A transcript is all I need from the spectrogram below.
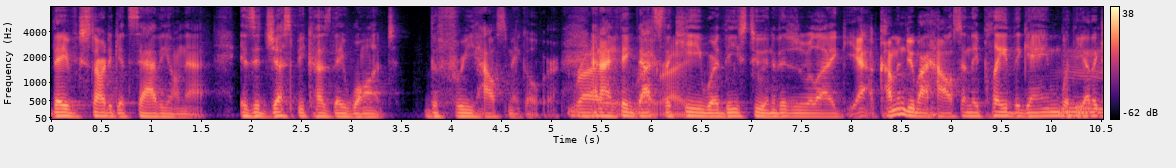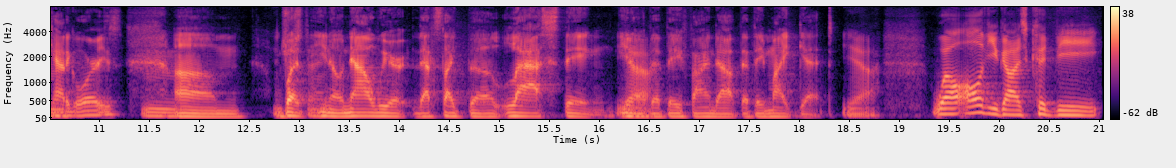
They've started to get savvy on that. Is it just because they want the free house makeover? Right, And I think that's right, the right. key where these two individuals were like, yeah, come and do my house. And they played the game with the Mm. other categories. Um, but you know, now we're that's like the last thing, you Yeah. know, that they find out that they might get. Yeah. Well, all of you guys could be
